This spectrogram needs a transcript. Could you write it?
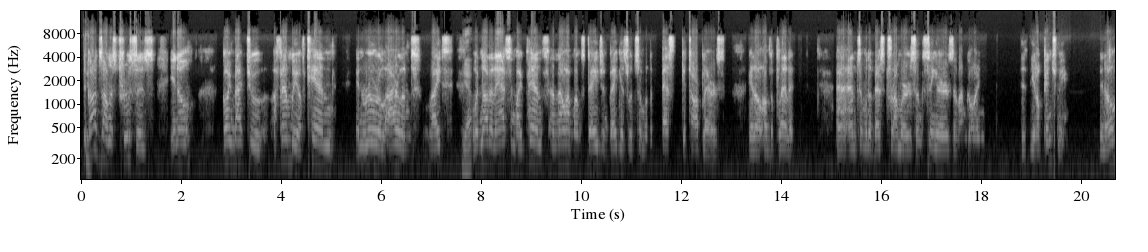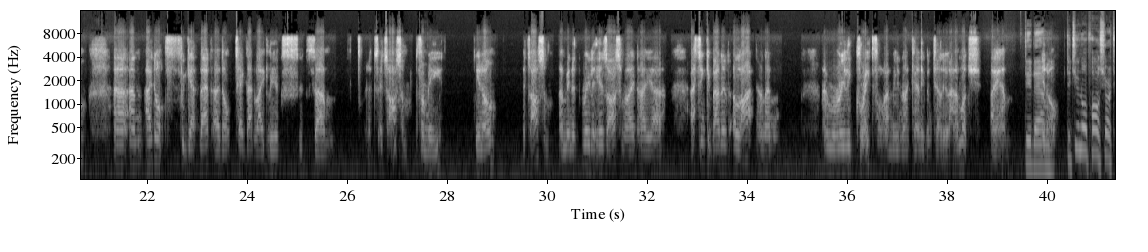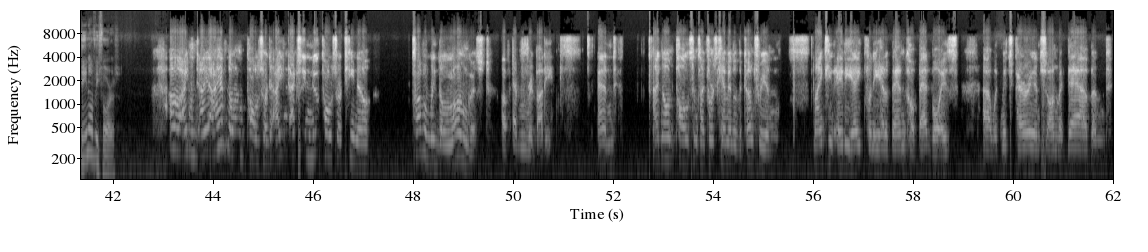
the God's honest truth is you know going back to a family of ten in rural Ireland, right? Yeah. With not an ass in my pants, and now I'm on stage in Vegas with some of the best guitar players, you know, on the planet, uh, and some of the best drummers and singers, and I'm going, you know, pinch me, you know, uh, and I don't forget that. I don't take that lightly. It's it's um, it's it's awesome for me, you know. It's awesome. I mean, it really is awesome. I I uh, I think about it a lot, and I'm I'm really grateful. I mean, I can't even tell you how much I am. Did um, you know? Did you know Paul Shortino before it? Oh, I, I, I have known Paul Shortino. I actually knew Paul Shortino probably the longest of everybody, and I'd known Paul since I first came into the country in 1988 when he had a band called Bad Boys uh, with Mitch Perry and Sean McNabb and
